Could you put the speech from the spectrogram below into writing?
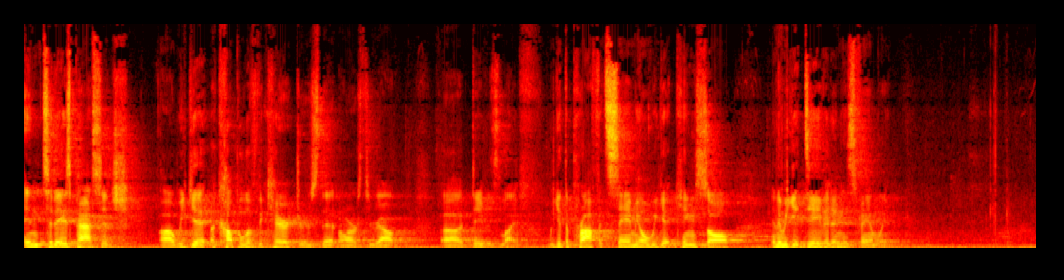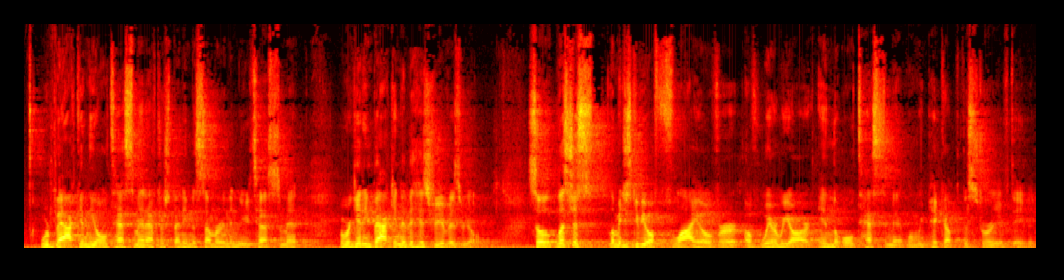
In today's passage, uh, we get a couple of the characters that are throughout uh, David's life. We get the prophet Samuel, we get King Saul, and then we get David and his family. We're back in the Old Testament after spending the summer in the New Testament, and we're getting back into the history of Israel. So let's just let me just give you a flyover of where we are in the Old Testament when we pick up the story of David.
